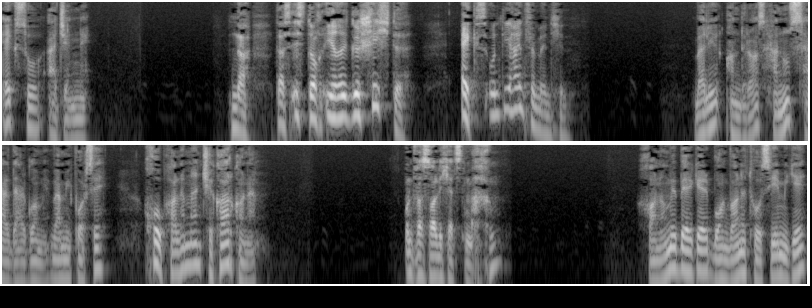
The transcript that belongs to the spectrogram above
اکس و اجنه. Na, das ist doch ihre Geschichte. Ex und die Heinzelmännchen. ولی آندراس هنوز سردرگمه و می‌پرسه خب حالا من چه کار کنم؟ Und was soll ich jetzt machen? خانم برگر به عنوان توصیه میگه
